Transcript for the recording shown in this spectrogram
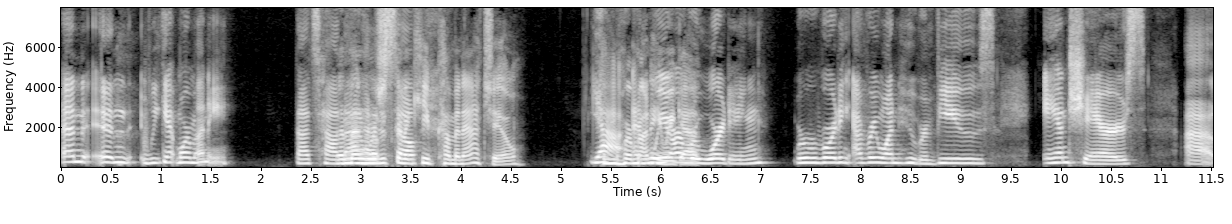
And and we get more money. That's how And that then we're helps. just going to keep coming at you. yeah, more and money we, we are get. rewarding. We're rewarding everyone who reviews and shares uh,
